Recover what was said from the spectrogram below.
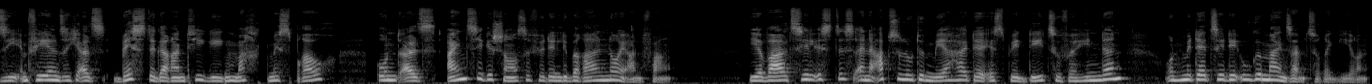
Sie empfehlen sich als beste Garantie gegen Machtmissbrauch und als einzige Chance für den liberalen Neuanfang. Ihr Wahlziel ist es, eine absolute Mehrheit der SPD zu verhindern und mit der CDU gemeinsam zu regieren.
